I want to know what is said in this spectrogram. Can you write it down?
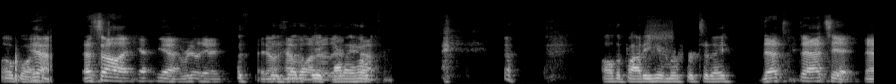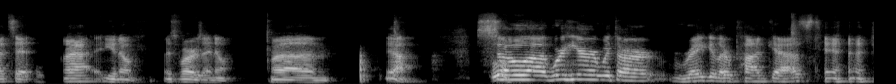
boy. Yeah, that's all. I, yeah, yeah, really. I, I don't have a lot of other bathroom. all the potty humor for today. That's that's it. That's it. Uh, you know, as far as I know. Um, yeah. So uh, we're here with our regular podcast, and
